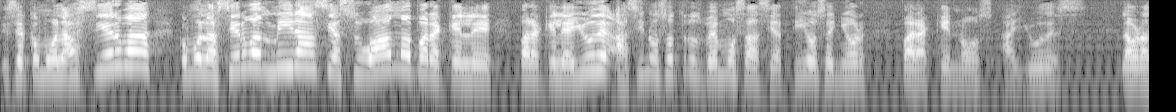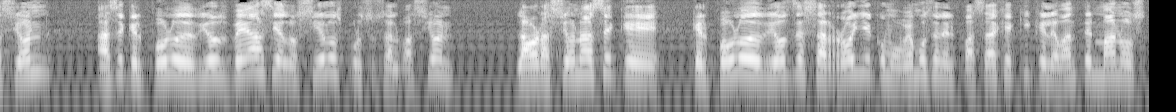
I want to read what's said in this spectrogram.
Dice como la sierva, como la sierva mira hacia su ama para que le para que le ayude, así nosotros vemos hacia ti, oh Señor, para que nos ayudes. La oración hace que el pueblo de Dios vea hacia los cielos por su salvación. La oración hace que, que el pueblo de Dios desarrolle, como vemos en el pasaje aquí, que levanten manos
